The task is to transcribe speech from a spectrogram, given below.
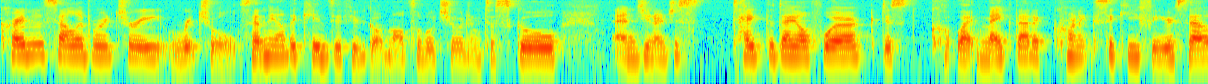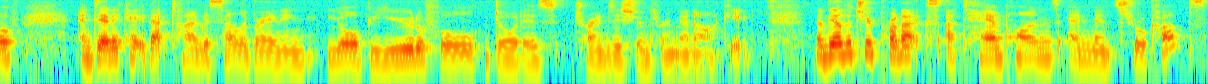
Create a celebratory ritual. Send the other kids if you've got multiple children to school, and you know just take the day off work. Just like make that a chronic sickie for yourself, and dedicate that time to celebrating your beautiful daughter's transition through menarche. Now the other two products are tampons and menstrual cups.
